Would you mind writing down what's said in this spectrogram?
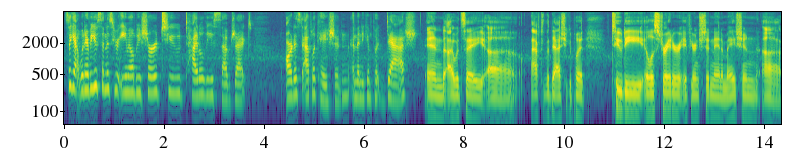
So yeah, whenever you send us your email, be sure to title the subject artist application, and then you can put dash. And I would say uh, after the dash, you could put 2D Illustrator if you're interested in animation, uh,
